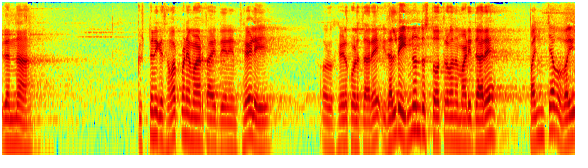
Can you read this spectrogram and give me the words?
ಇದನ್ನು ಕೃಷ್ಣನಿಗೆ ಸಮರ್ಪಣೆ ಮಾಡ್ತಾ ಇದ್ದೇನೆ ಅಂತ ಹೇಳಿ ಅವರು ಹೇಳ್ಕೊಳ್ತಾರೆ. ಇದಲ್ಲದೆ ಇನ್ನೊಂದು ಸ್ತೋತ್ರವನ್ನು ಮಾಡಿದ್ದಾರೆ. ಪಂಚ ವೈ,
